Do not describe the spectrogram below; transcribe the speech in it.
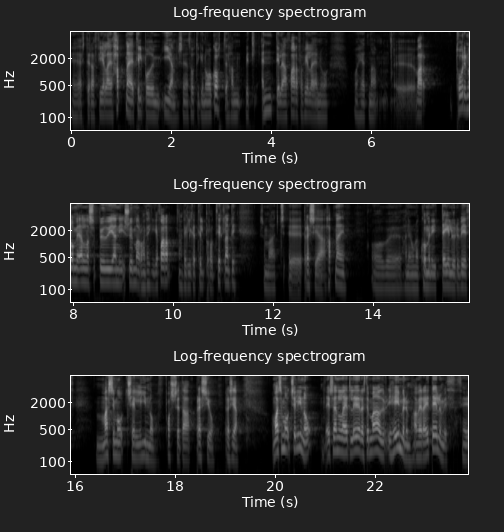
uh, eftir að félagið hafnaði tilbóðum í hann sem það þótt ekki nógu gott en hann vil endilega fara frá félaginu og, og hérna var Tóri Nómi Elnars buði í hann í sumar og hann fekk ekki að fara. Hann fekk líka tilbúr á Tyrklandi sem að uh, Brescia hafnaði og uh, hann er núna komin í deilur við Massimo Cellino Fosseta Brescia. Og Massimo Cellino er sennilega eitt leiðilegsti maður í heiminum að vera í deilum við því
